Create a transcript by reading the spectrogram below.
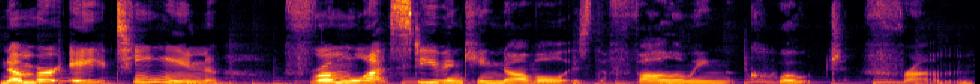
Number 18. From what Stephen King novel is the following quote from?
